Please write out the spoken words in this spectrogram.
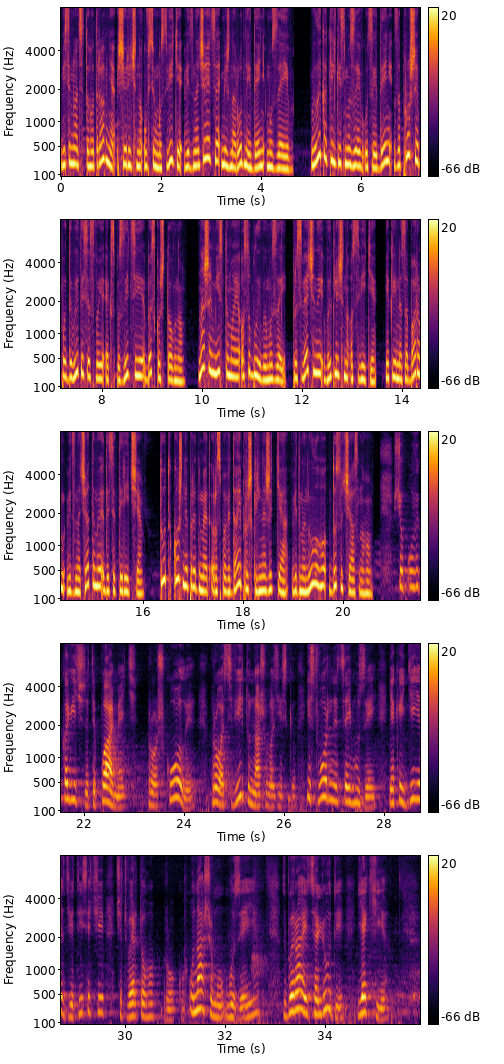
18 травня щорічно у всьому світі відзначається Міжнародний день музеїв. Велика кількість музеїв у цей день запрошує подивитися свої експозиції безкоштовно. Наше місто має особливий музей, присвячений виключно освіті, який незабаром відзначатиме десятиріччя. Тут кожний предмет розповідає про шкільне життя від минулого до сучасного. щоб увіковічити пам'ять про школи, про освіту нашу Лазівську, і створений цей музей, який діє з 2004 року. У нашому музеї збираються люди, які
